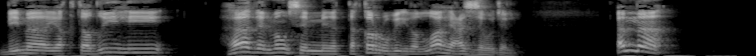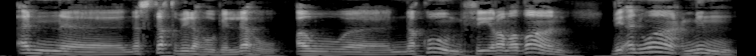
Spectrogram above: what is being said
بما يقتضيه هذا الموسم من التقرب إلى الله عز وجل. أما أن نستقبله باللهو أو نقوم في رمضان بأنواع من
